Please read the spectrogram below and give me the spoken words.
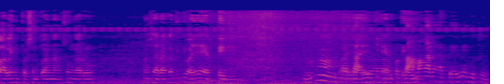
paling bersentuhan langsung karo masyarakat iki wae RT. Heeh, iki yang RT. pertama kan RT ini kudu.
